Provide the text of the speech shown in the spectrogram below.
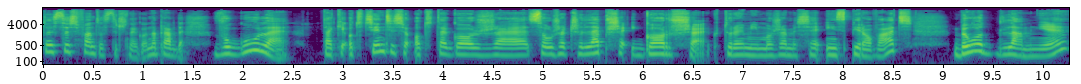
To jest coś fantastycznego, naprawdę. W ogóle takie odcięcie się od tego, że są rzeczy lepsze i gorsze, którymi możemy się inspirować, było dla mnie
